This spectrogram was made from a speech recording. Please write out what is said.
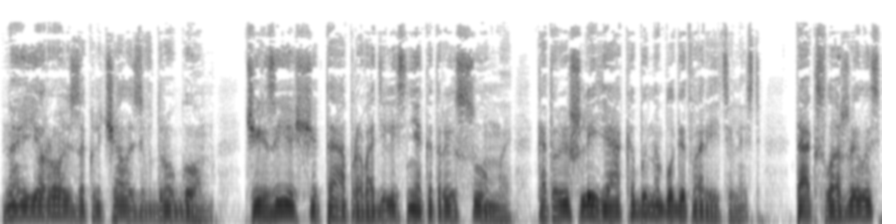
но ее роль заключалась в другом — Через ее счета проводились некоторые суммы, которые шли якобы на благотворительность. Так сложилось,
